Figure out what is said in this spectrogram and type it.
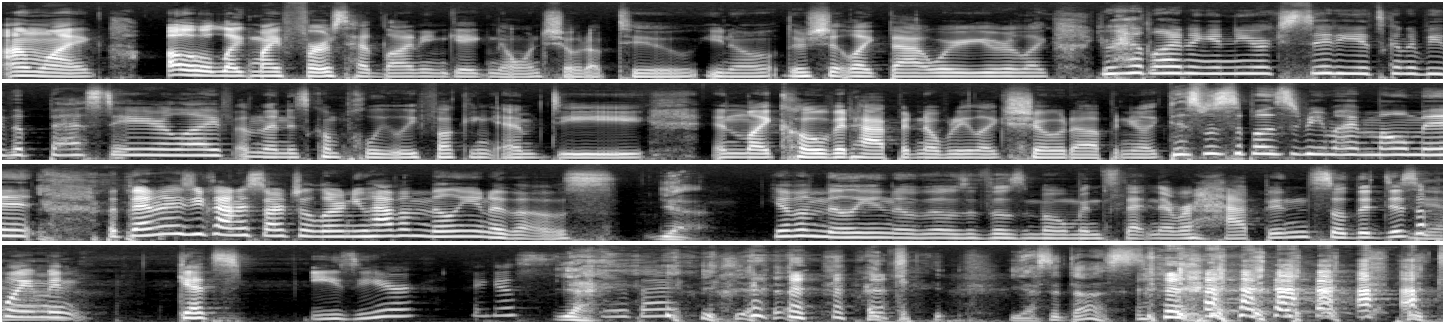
I'm like, oh, like my first headlining gig, no one showed up to. You know, there's shit like that where you're like, you're headlining in New York City, it's gonna be the best day of your life, and then it's completely fucking empty. And like COVID happened, nobody like showed up, and you're like, this was supposed to be my moment. but then as you kind of start to learn, you have a million of those. Yeah. You have a million of those of those moments that never happen. So the disappointment gets easier, I guess. Yeah. yeah. Yes, it does. it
